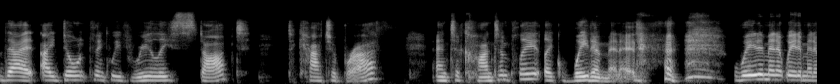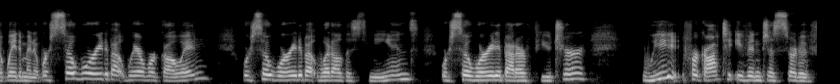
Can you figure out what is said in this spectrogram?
that I don't think we've really stopped to catch a breath and to contemplate like wait a minute wait a minute wait a minute wait a minute. We're so worried about where we're going. We're so worried about what all this means. We're so worried about our future. We forgot to even just sort of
